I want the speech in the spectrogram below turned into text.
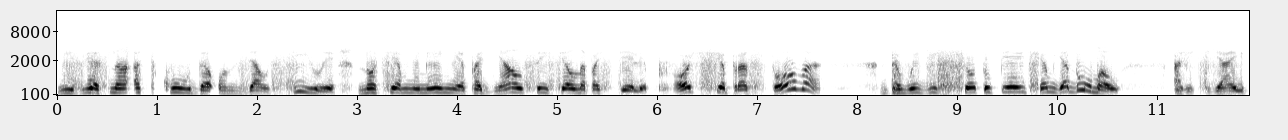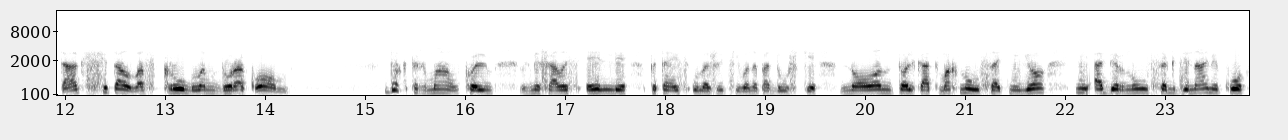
Неизвестно откуда он взял силы, но тем не менее поднялся и сел на постели. Проще простого? Да вы еще тупее, чем я думал. А ведь я и так считал вас круглым дураком. «Доктор Малкольм», — вмешалась Элли, пытаясь уложить его на подушке, но он только отмахнулся от нее и обернулся к динамику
